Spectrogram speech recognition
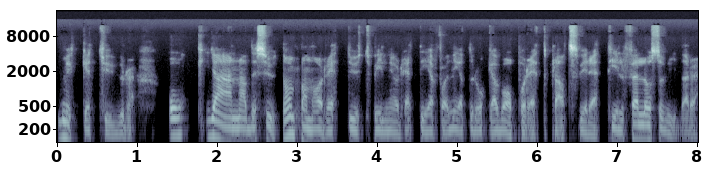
mycket tur. Och gärna dessutom att man har rätt utbildning och rätt erfarenhet och råkar vara på rätt plats vid rätt tillfälle och så vidare.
